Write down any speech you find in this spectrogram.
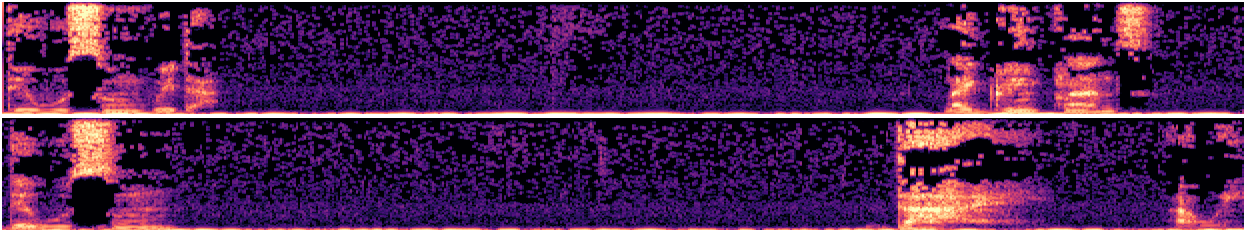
they will soon wither like green plants they will soon die away.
